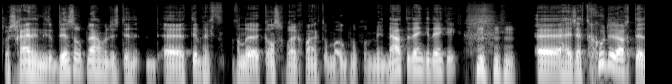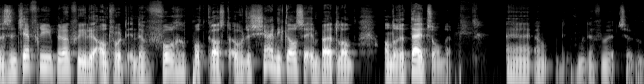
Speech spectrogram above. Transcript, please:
waarschijnlijk niet op dinsdag opnamen. Dus eh, Tim heeft van de kans gebruik gemaakt om ook nog wat meer na te denken, denk ik. Hij zegt: Goedendag Dennis en Jeffrey. Bedankt voor jullie antwoord in de vorige podcast over de shiny kansen in het buitenland, andere tijdzone. Eh, oh, ik moet even zo doen.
